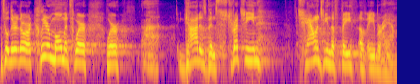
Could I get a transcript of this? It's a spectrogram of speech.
And so there, there are clear moments where, where uh, God has been stretching, challenging the faith of Abraham.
